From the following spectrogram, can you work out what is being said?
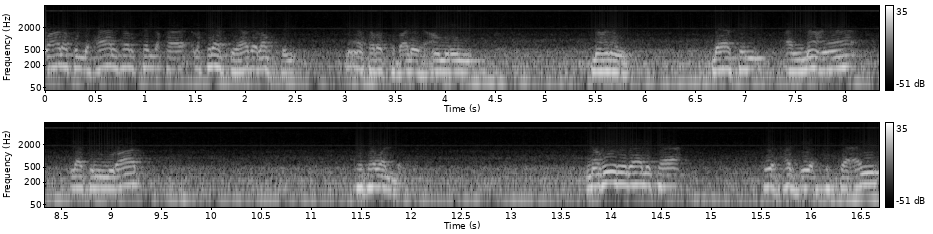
وعلى كل حال فالخلاف في هذا لفظي ما يترتب عليه أمر معنوي لكن المعنى لكن المراد تتولد نظير ذلك في حد التعين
